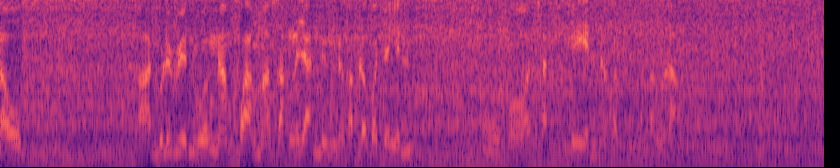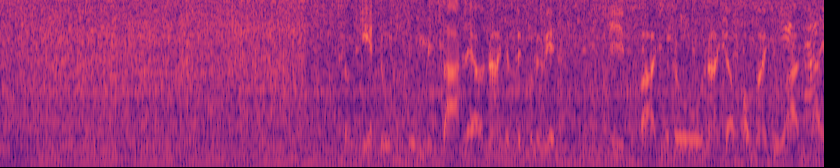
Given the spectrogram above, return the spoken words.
เราผ่านบริเวณเวงน้ำกว้างมาสักระยะหนึ่งนะครับเราก็จะเห็นภูหอชัดเจนนะครับอยู่ข้างหลังสังเกตดูภูมิศาสตร์แล้วน่าจะเป็นบริเวณที่ปลาชะโดน่าจะเข้ามาอยู่อาศัย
